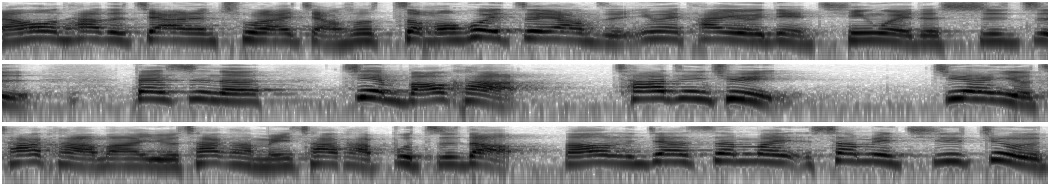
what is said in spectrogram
然后他的家人出来讲说，怎么会这样子？因为他有一点轻微的失智，但是呢，健保卡插进去，居然有插卡吗？有插卡没插卡不知道。然后人家上面上面其实就有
